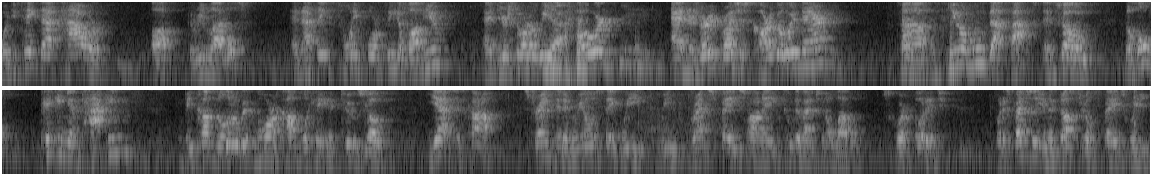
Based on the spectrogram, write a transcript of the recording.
When you take that tower up three levels, and that thing's 24 feet above you, and you're sort of leaning Yeah. forward, and there's very precious cargo in there, uh, Terrifying. you don't move that fast. And so the whole picking and packing becomes a little bit more complicated too. So yes, it's kind of strange that in real estate we, we rent space on a two-dimensional level, square footage, but especially in industrial space, we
